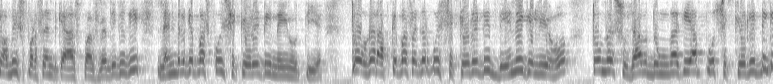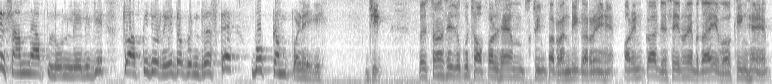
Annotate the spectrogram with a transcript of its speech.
चौबीस परसेंट के आसपास रहती है क्योंकि लेंडर के पास कोई सिक्योरिटी नहीं होती है। तो अगर आपके पास अगर कोई सिक्योरिटी देने के लिए हो तो मैं सुझाव दूँगा कि आप वो सिक्योरिटी के सामने आप लोन ले लीजिए तो आपकी जो रेट ऑफ़ इंटरेस्ट है, वो कम पड़ेगी। जी। तो इस तरह से जो कुछ ऑफर्स है, हम स्क्रीन पर रन भी कर रहे हैं, और इनका, जैसे इन्होंने बताया वर्किंग है,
